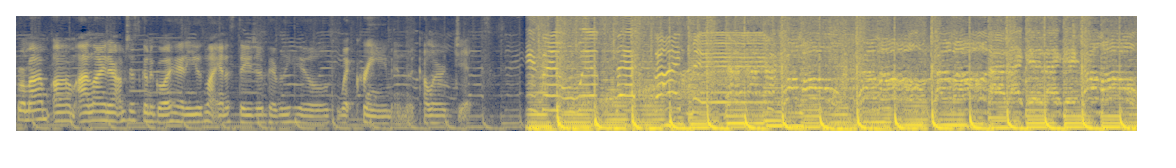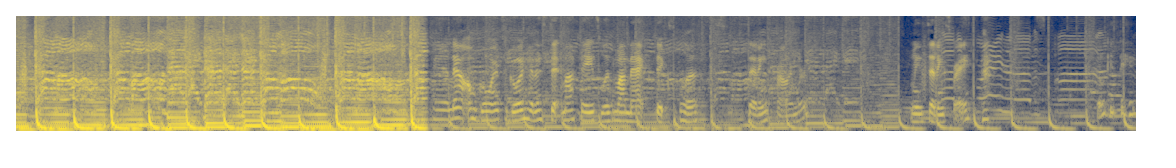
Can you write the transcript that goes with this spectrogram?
for my um, eyeliner, I'm just gonna go ahead and use my Anastasia Beverly Hills Wet Cream in the color Jet. Go ahead and set my face with my MAC Fix Plus setting primer. I mean setting spray. Don't get the hair.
